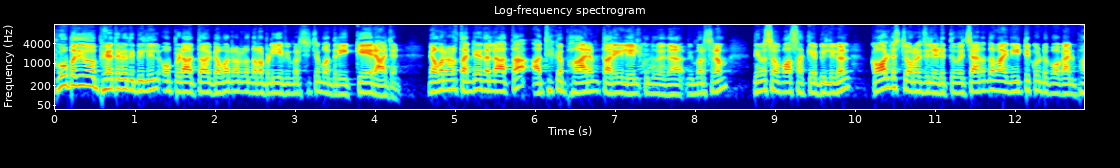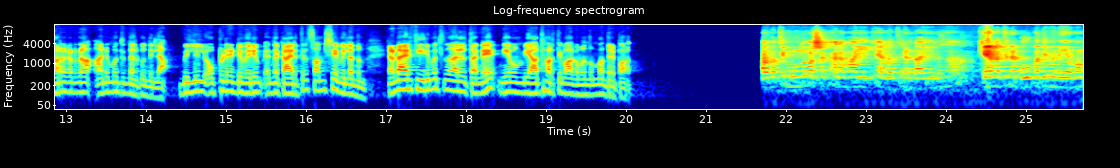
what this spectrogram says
ഭൂപതിവ് ഭേദഗതി ബില്ലിൽ ഒപ്പിടാത്ത ഗവർണറുടെ നടപടിയെ വിമർശിച്ച മന്ത്രി കെ രാജൻ. ഗവർണർ തന്റേതല്ലാത്ത അധിക ഭാരം തലയിൽ ഏൽക്കുന്നുവെന്ന് വിമർശനം നിയമസഭ പാസാക്കിയ ബില്ലുകൾ കോൾഡ് സ്റ്റോറേജിൽ എടുത്തുവെച്ച് അനന്തമായി നീട്ടിക്കൊണ്ടുപോകാൻ ഭരണഘടന അനുമതി നൽകുന്നില്ല. ബില്ലിൽ ഒപ്പിടേണ്ടി വരും എന്ന കാര്യത്തിൽ സംശയമില്ലെന്നും രണ്ടായിരത്തി ഇരുപത്തിനാലിൽ തന്നെ നിയമം യാഥാർത്ഥ്യമാകുമെന്നും മന്ത്രി പറഞ്ഞു. അറുപത്തിമൂന്ന് വർഷക്കാലമായി കേരളത്തിലുണ്ടായിരുന്ന കേരളത്തിന്റെ ഭൂപതിവ് നിയമം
